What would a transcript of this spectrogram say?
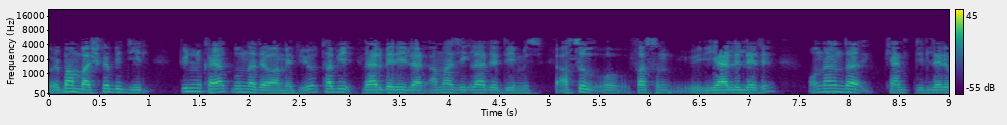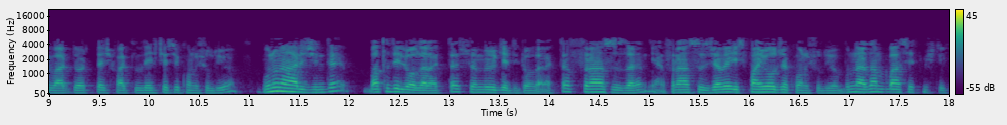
böyle bambaşka bir dil. Günlük hayat bununla devam ediyor. Tabi Berberiler, Amazigler dediğimiz asıl o Fas'ın yerlileri Onların da kendi dilleri var. 4-5 farklı lehçesi konuşuluyor. Bunun haricinde Batı dili olarak da sömürge dili olarak da Fransızların yani Fransızca ve İspanyolca konuşuluyor. Bunlardan bahsetmiştik.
